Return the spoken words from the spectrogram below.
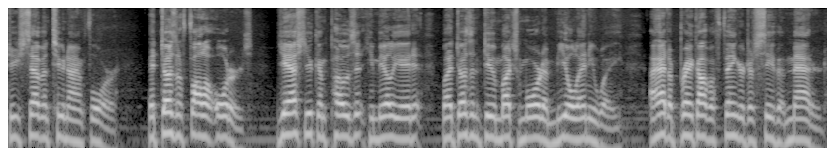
D-7294, it doesn't follow orders. Yes, you can pose it, humiliate it, but it doesn't do much more than mewl anyway. I had to break off a finger to see if it mattered.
